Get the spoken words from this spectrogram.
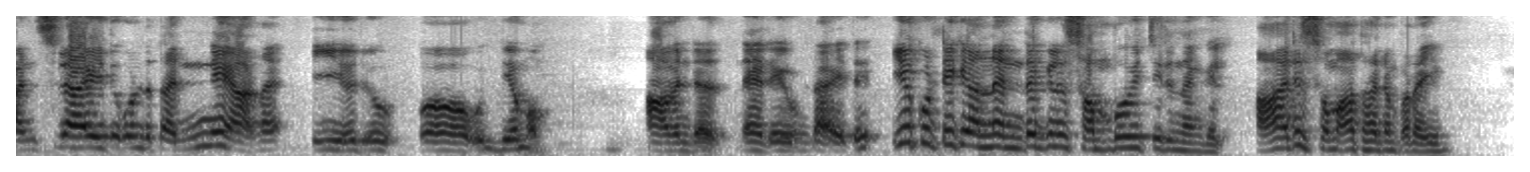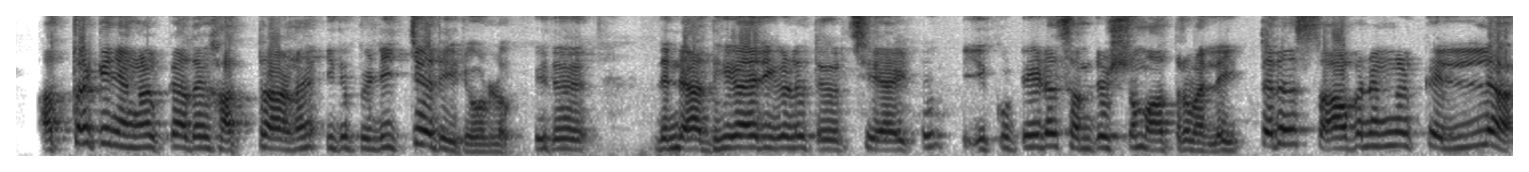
മനസ്സിലായത് കൊണ്ട് തന്നെയാണ് ഈ ഒരു ഉദ്യമം അവന്റെ നേരെ ഉണ്ടായത്. ഈ കുട്ടിക്ക് അന്ന് എന്തെങ്കിലും സംഭവിച്ചിരുന്നെങ്കിൽ ആര് സമാധാനം പറയും? അത്രയ്ക്ക് ഞങ്ങൾക്ക് അത് ഹത്താണ്. ഇത് പിടിച്ചേ തീരുള്ളൂ. ഇത് ഇതിന്റെ അധികാരികൾ തീർച്ചയായിട്ടും ഈ കുട്ടിയുടെ സംരക്ഷണം മാത്രമല്ല ഇത്തരം സ്ഥാപനങ്ങൾക്കെല്ലാം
